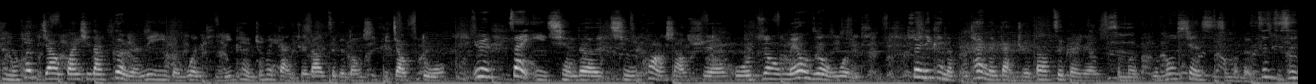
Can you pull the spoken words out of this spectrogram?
可能会比较关系到个人利益的问题，你可能就会感觉到这个东西比较多。因为在以前的情况，小学、国中没有这种问题，所以你可能不太能感觉到这。个人什么有没有现实什么的，这只是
